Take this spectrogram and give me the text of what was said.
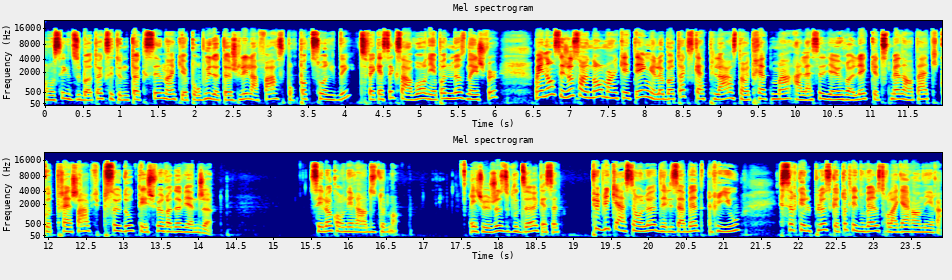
on sait que du botox, c'est une toxine hein, qui a pour but de te geler la face pour pas que tu sois ridé. Tu fais qu'est-ce que ça va avoir? Il n'y a pas de muscle dans les cheveux. Mais non, c'est juste un nom marketing. Le botox capillaire, c'est un traitement à l'acide hyaluronique que tu te mets dans ta tête qui coûte très cher puis pseudo que tes cheveux redeviennent jeunes. C'est là qu'on est rendu tout le monde. Et je veux juste vous dire que cette publication-là d'Elisabeth Rioux circule plus que toutes les nouvelles sur la guerre en Iran.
